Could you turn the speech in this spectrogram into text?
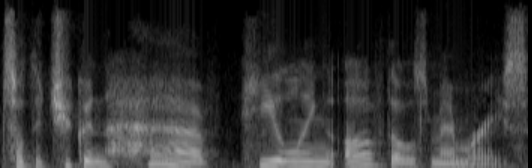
so that you can have healing of those memories.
